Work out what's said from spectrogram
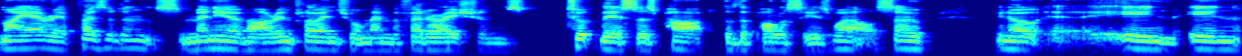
my area presidents, many of our influential member federations took this as part of the policy as well. So, you know, eh, in in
